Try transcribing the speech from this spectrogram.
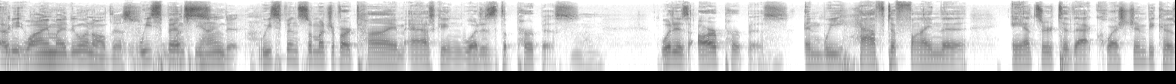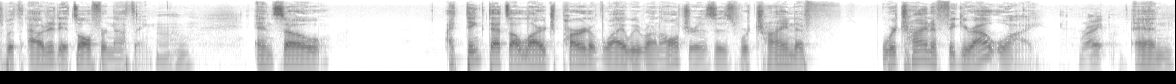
I Like, mean, why am I doing all this? we spend What's behind it. We spend so much of our time asking, "What is the purpose? What is our purpose?" And we have to find the answer to that question because without it, it's all for nothing. And so, I think that's a large part of why we run ultras is we're trying to we're trying to figure out why. Right. And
